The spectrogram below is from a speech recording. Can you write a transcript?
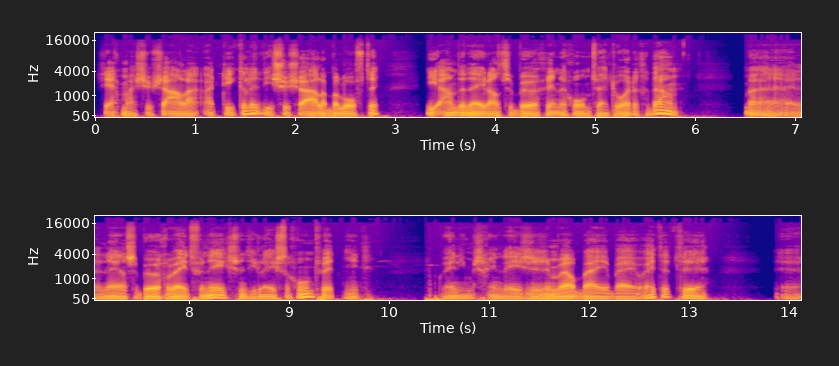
zeg maar, sociale artikelen, die sociale beloften. die aan de Nederlandse burger in de grondwet worden gedaan. Maar eh, de Nederlandse burger weet van niks, want die leest de grondwet niet. Ik weet niet, misschien lezen ze hem wel bij, bij hoe heet het, eh, eh,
